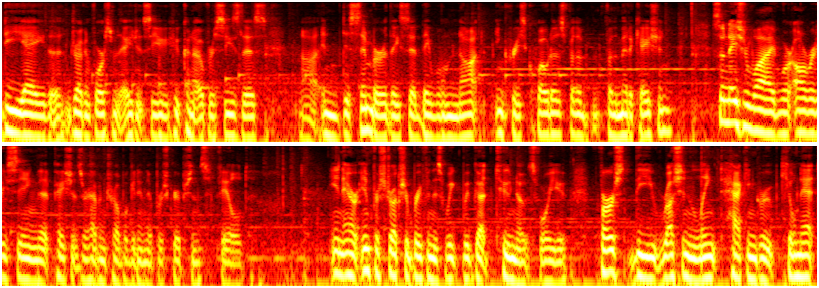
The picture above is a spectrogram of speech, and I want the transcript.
DEA, the Drug Enforcement Agency, who kind of oversees this, uh, in December, they said they will not increase quotas for the for the medication. So nationwide, we're already seeing that patients are having trouble getting their prescriptions filled. In our infrastructure briefing this week, we've got two notes for you. First, the Russian linked hacking group Killnet.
